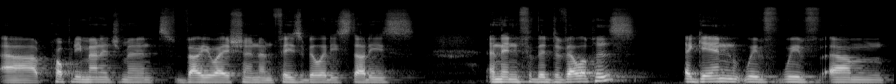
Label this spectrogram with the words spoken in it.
uh, Property Management, Valuation and Feasibility Studies. And then for the developers, again, we've we've um,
